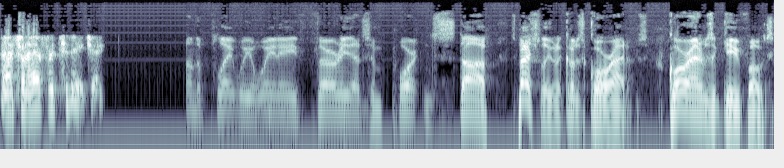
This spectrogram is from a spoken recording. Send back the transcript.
That's what I have for today, Jake on the plate we await 8.30 that's important stuff especially when it comes to core items. Core items are key folks.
